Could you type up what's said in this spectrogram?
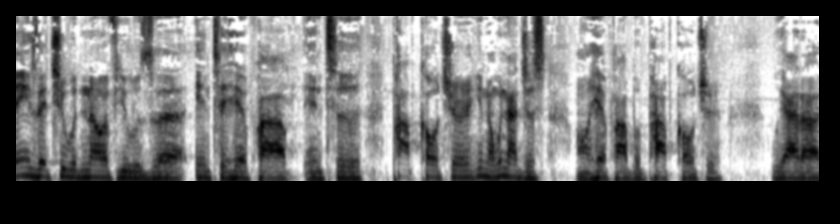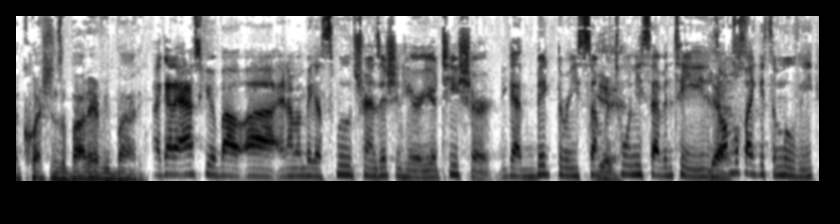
things that you would know if you was uh, into hip hop, into pop culture. You know, we're not just on hip hop, but pop culture. We got uh, questions about everybody. I got to ask you about, uh, and I'm gonna make a smooth transition here. Your T-shirt. You got Big Three Summer Yeah. 2017. It's Yes. almost like it's a movie. It's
